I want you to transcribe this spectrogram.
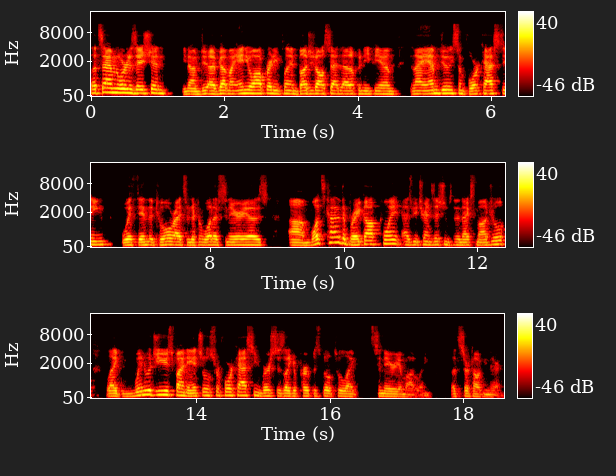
let's say I'm an organization, you know, I'm do, I've got my annual operating plan budget all set that up in EPM, and I am doing some forecasting within the tool, right? Some different what if scenarios. Um, what's kind of the breakoff point as we transition to the next module? Like, when would you use financials for forecasting versus like a purpose built tool like scenario modeling? Let's start talking there.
